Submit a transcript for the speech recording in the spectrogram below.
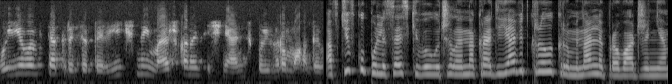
виявився 30-річний мешканець Ічнянської громади. Автівку поліцейські вилучили на крадія, відкрили кримінальне провадження.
